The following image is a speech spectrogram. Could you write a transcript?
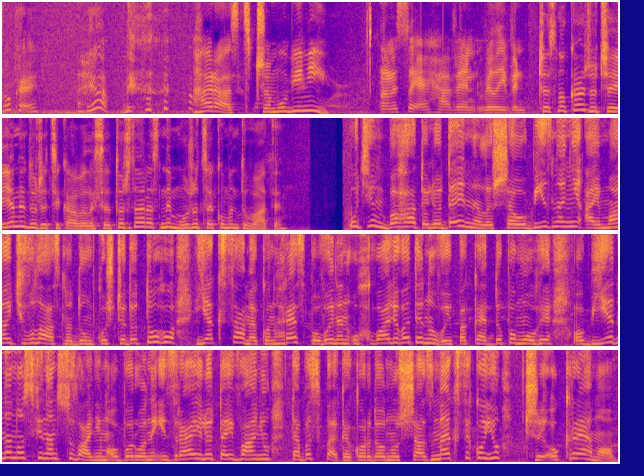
okay. Yeah. Гаразд, чому б і ні? Honestly, I haven't really been Чесно кажучи, я не дуже цікавилася, тож зараз не можу це коментувати. Утім, багато людей не лише обізнані, а й мають власну думку щодо того, як саме Конгрес повинен ухвалювати новий пакет допомоги, об'єднано з фінансуванням оборони Ізраїлю, Тайваню та безпеки кордону США з Мексикою чи окремо.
